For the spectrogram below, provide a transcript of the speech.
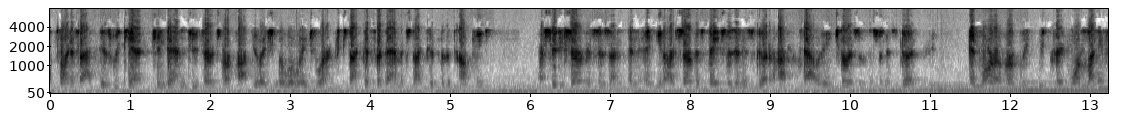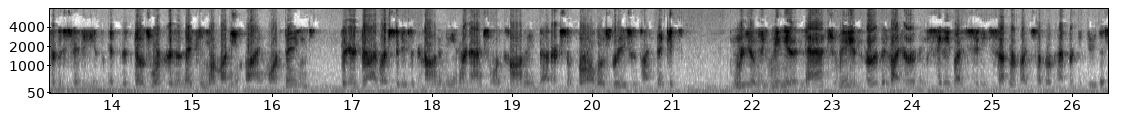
the point of fact is, we can't condemn two thirds of our population to low wage work. It's not good for them. It's not good for the companies our city services and, and, and you know our service base isn't as good, our hospitality and tourism isn't as good, and moreover, we, we create more money for the city. If, if, those workers are making more money and buying more things, drive our city's economy and our national economy better. So for all those reasons, I think it's really we need a national, we need an urban by urban, city by city, suburb by suburb effort to do this.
